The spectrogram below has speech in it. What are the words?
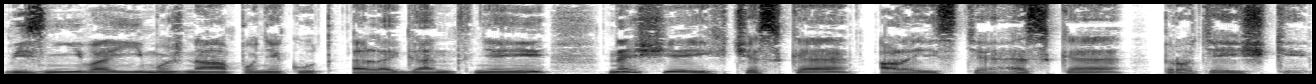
vyznívají možná poněkud elegantněji než jejich české, ale jistě hezké protějšky.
